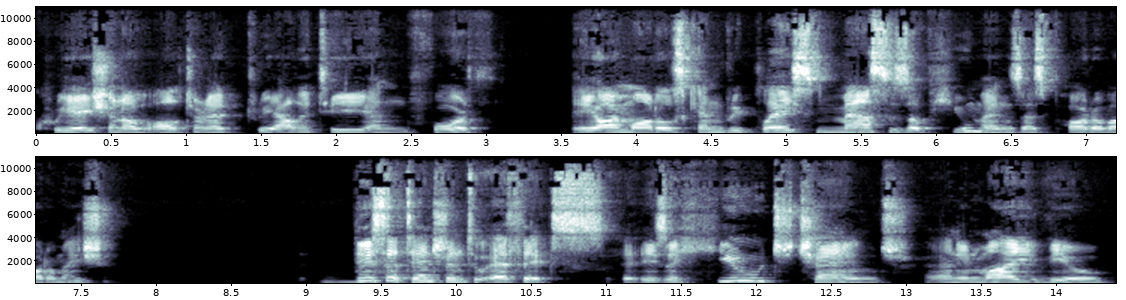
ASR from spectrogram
creation of alternate reality. And fourth, AI models can replace masses of humans as part of automation. This attention to ethics is a huge change. And in my view,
